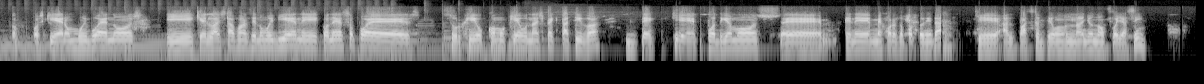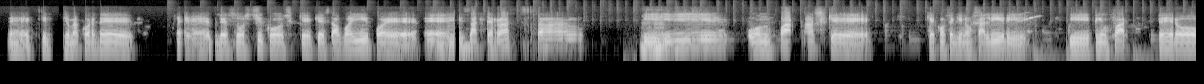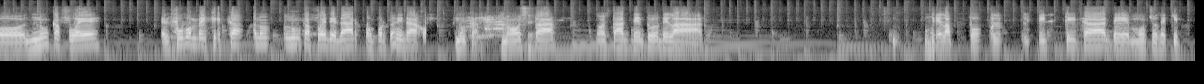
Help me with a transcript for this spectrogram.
pues que eran muy buenos y que la estaban haciendo muy bien y con eso pues surgió como que una expectativa de que podríamos eh, tener mejores oportunidades que al paso de un año no fue así. Eh, que yo me acordé eh, de esos chicos que, que estaban ahí, pues Isaac Terraza y un par más que, que consiguieron salir y, y triunfar. Pero nunca fue, el fútbol mexicano nunca fue de dar oportunidad, nunca, no está no está dentro de la de la política de muchos equipos.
